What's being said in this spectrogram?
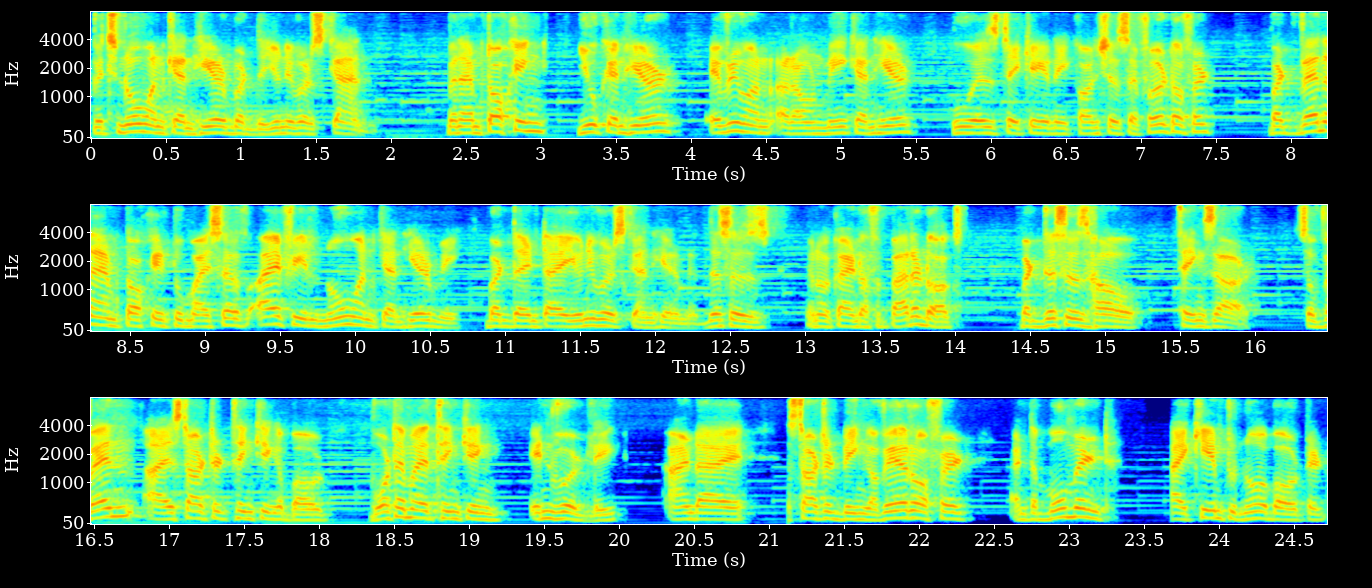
which no one can hear but the universe can? When I'm talking, you can hear, everyone around me can hear who is taking any conscious effort of it. But when I am talking to myself, I feel no one can hear me, but the entire universe can hear me. This is, you know, kind of a paradox, but this is how things are. So when I started thinking about what am I thinking inwardly, and I started being aware of it, and the moment I came to know about it,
